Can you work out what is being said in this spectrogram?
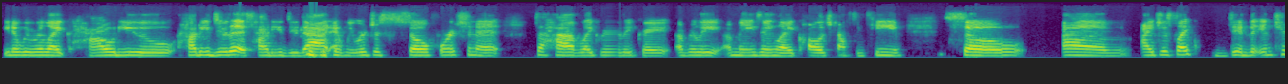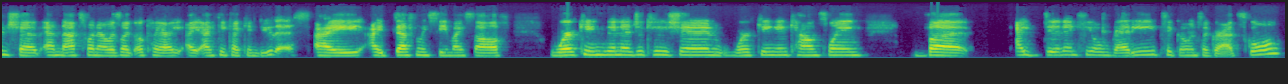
you know we were like how do you how do you do this? How do you do that? And we were just so fortunate to have like really great a really amazing like college counseling team. So um i just like did the internship and that's when i was like okay I, I i, think i can do this. I i definitely see myself working in education working in counseling but i didn't feel ready to go into grad school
